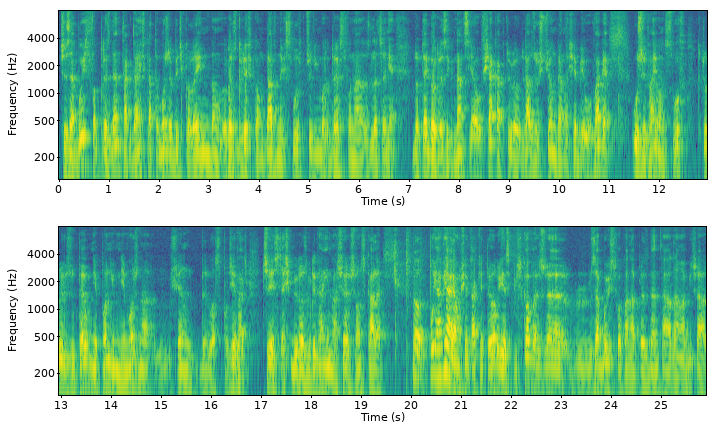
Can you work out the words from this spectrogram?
czy zabójstwo prezydenta Gdańska to może być kolejną rozgrywką dawnych służb, czyli morderstwo na zlecenie? Do tego rezygnacja Owsiaka, który od razu ściąga na siebie uwagę, używając słów, których zupełnie po nim nie można się było spodziewać. Czy jesteśmy rozgrywani na szerszą skalę? No, pojawiają się takie teorie spiskowe, że zabójstwo pana prezydenta Adamowicza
